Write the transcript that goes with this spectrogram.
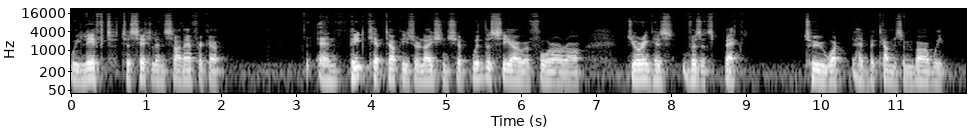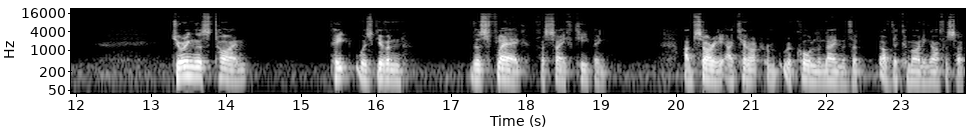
we left to settle in South Africa, and Pete kept up his relationship with the CO of 4RR during his visits back to what had become Zimbabwe. During this time, Pete was given this flag for safekeeping. I'm sorry, I cannot re recall the name of the, of the commanding officer.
